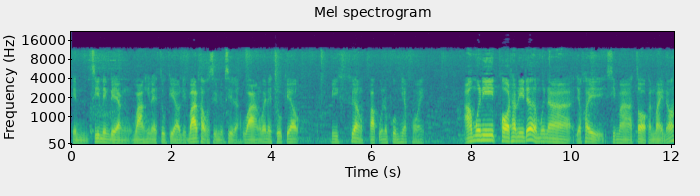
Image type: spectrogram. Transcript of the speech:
เห็นซีนแดงๆวางที่ในตู้แก้วนี่บ้านเขาก็สิเป็นแบบนี้แหละวางไว้ในตู้แก้ว มีเครื่องปรับอุณหภูมิเรียบร้อย เอามื้อนี้พอเท่านี้เด้อมื้อหน้าอย่าค่อยสิมาต่อกันใหม่เนาะ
